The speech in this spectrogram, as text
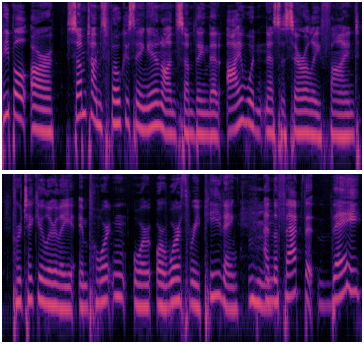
people are sometimes focusing in on something that I wouldn't necessarily find particularly important or, or worth repeating. And the fact that they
